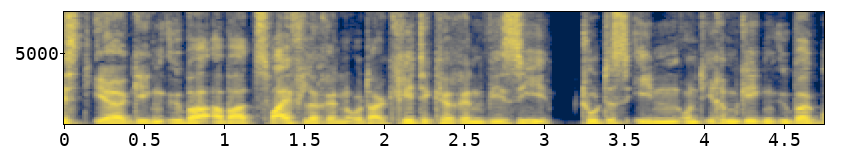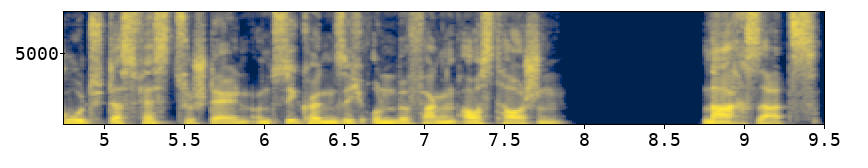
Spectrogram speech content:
Ist Ihr Gegenüber aber Zweiflerin oder Kritikerin wie Sie, tut es Ihnen und Ihrem Gegenüber gut, das festzustellen, und Sie können sich unbefangen austauschen. Nachsatz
